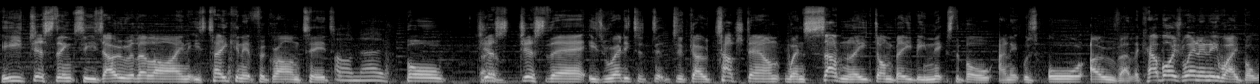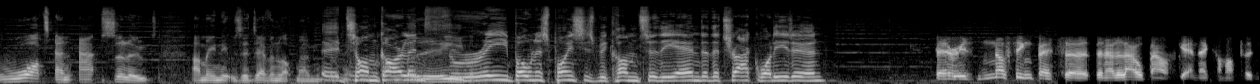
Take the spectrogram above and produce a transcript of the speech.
He just thinks he's over the line. He's taking it for granted. oh no. Ball just just there. He's ready to, to, to go touchdown when suddenly Don Beebe nicks the ball and it was all over. The Cowboys win anyway, but what an absolute. I mean, it was a Devon Loch moment. Uh. Tom Garland, three bonus points as we come to the end of the track. What are you doing? There is nothing better than a loudmouth getting their comeuppance,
